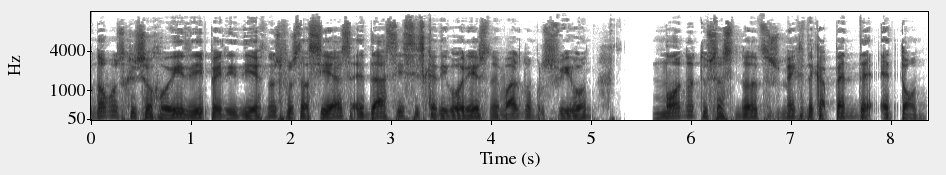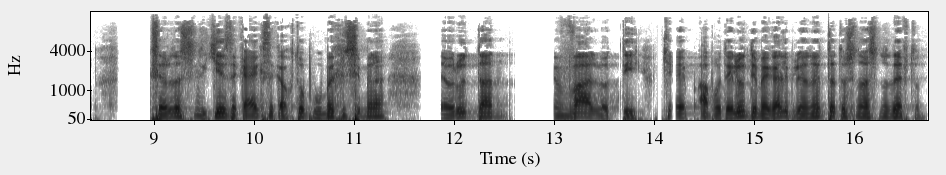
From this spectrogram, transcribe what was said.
νόμος Χρυσοχοίδη περί διεθνούς προστασίας εντάσσει στις κατηγορίες των ευάλωτων προσφύγων μόνο τους ασυνόδευτους μέχρι 15 ετών, ξέροντας τις ηλικίες 16-18 που μέχρι σήμερα θεωρούνταν ευάλωτοι και αποτελούν τη μεγάλη πλειονότητα των ασυνοδεύτων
